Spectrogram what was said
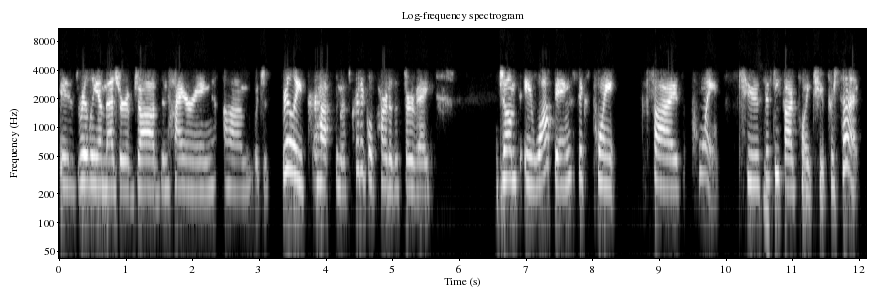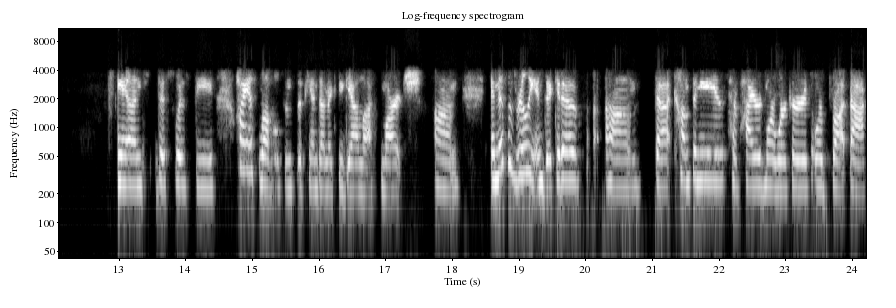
is really a measure of jobs and hiring, um, which is really perhaps the most critical part of the survey, jumped a whopping 6.5 points to 55.2%. And this was the highest level since the pandemic began last March. Um, and this is really indicative um, that companies have hired more workers or brought back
